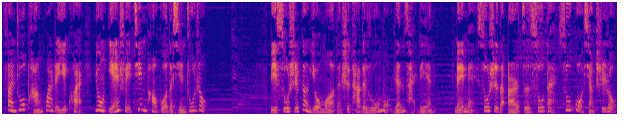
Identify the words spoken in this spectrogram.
饭桌旁挂着一块用盐水浸泡过的咸猪肉。比苏轼更幽默的是他的乳母任采莲。每每苏轼的儿子苏代、苏过想吃肉，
